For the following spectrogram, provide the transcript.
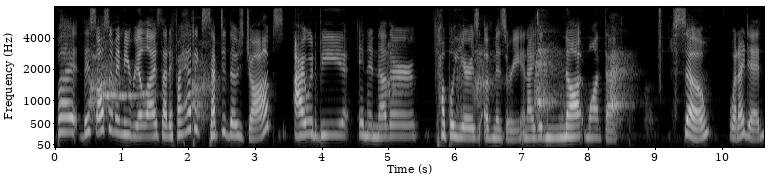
But this also made me realize that if I had accepted those jobs, I would be in another couple years of misery. And I did not want that. So what I did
